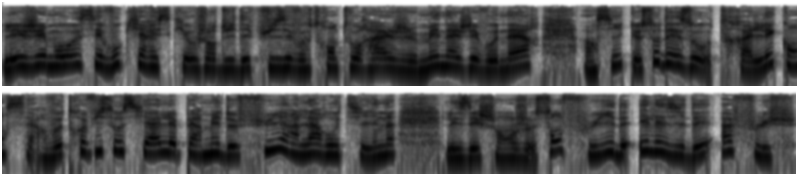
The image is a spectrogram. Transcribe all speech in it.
Les gémeaux, c'est vous qui risquez aujourd'hui d'épuiser votre entourage, ménager vos nerfs ainsi que ceux des autres. Les cancers, votre vie sociale permet de fuir la routine. Les échanges sont fluides et les idées affluent.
